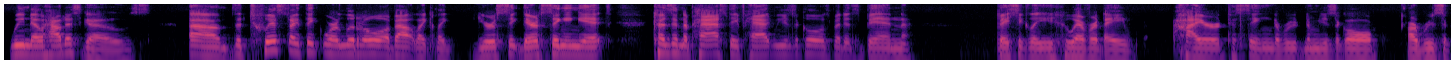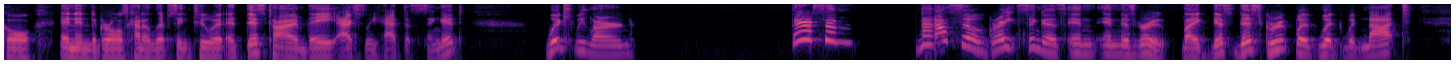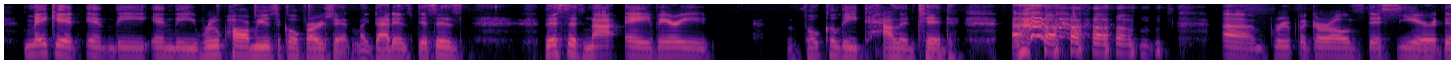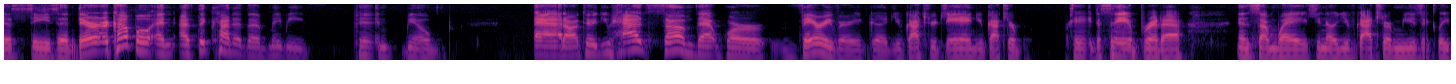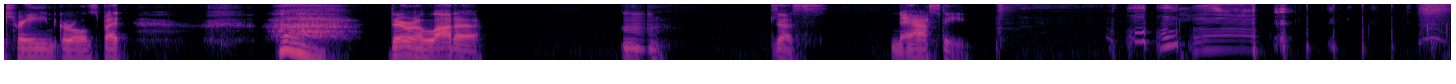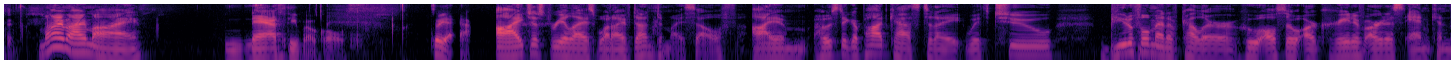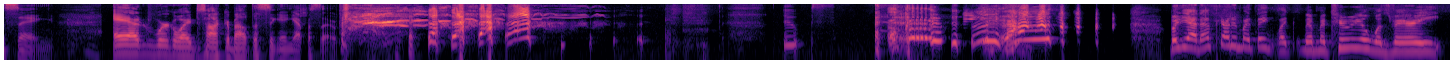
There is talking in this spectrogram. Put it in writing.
We know how this goes. Um, the twist I think were a little about like like you're sing- they're singing it because in the past they've had musicals, but it's been basically whoever they hired to sing the ru- the musical or musical, and then the girls kind of lip sync to it. At this time, they actually had to sing it, which we learned there's some not so great singers in in this group. Like this this group would would would not make it in the in the RuPaul musical version. Like that is this is this is not a very vocally talented um, um, group of girls this year, this season. There are a couple, and I think kind of the maybe pin, you know, add on to it. You had some that were very, very good. You've got your Jan, you've got your, hate to say it, Brita, in some ways. You know, you've got your musically trained girls, but there are a lot of mm, just nasty my my my. nasty vocals. So yeah, I just realized what I've done to myself. I am hosting a podcast tonight with two beautiful men of color who also are creative artists and can sing. And we're going to talk about the singing episode. Oops. but yeah, that's kind of my thing. Like the material was very,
